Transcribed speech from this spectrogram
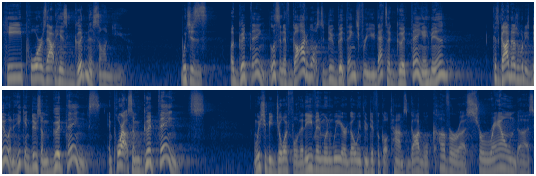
He pours out His goodness on you, which is a good thing. Listen, if God wants to do good things for you, that's a good thing. Amen? Because God knows what He's doing, He can do some good things and pour out some good things. We should be joyful that even when we are going through difficult times, God will cover us, surround us,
